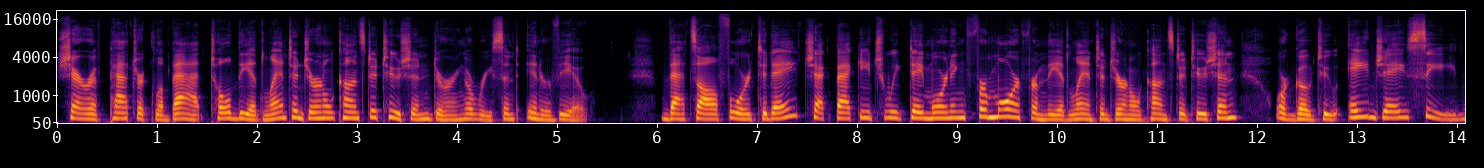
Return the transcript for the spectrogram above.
Sheriff Patrick Labat told the Atlanta Journal Constitution during a recent interview. That's all for today. Check back each weekday morning for more from the Atlanta Journal Constitution or go to ajc.com.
